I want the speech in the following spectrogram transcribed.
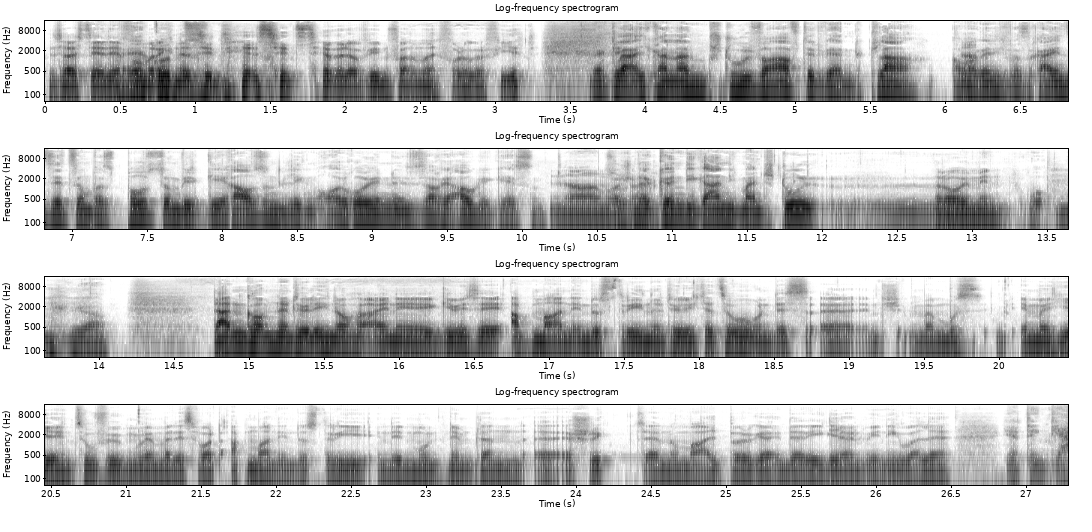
Das heißt, der, der Ja, vom. Rechner sitzt, der wird auf jeden Fall mal fotografiert. Ja klar, ich kann an einem Stuhl verhaftet werden, klar. Aber Ja. wenn ich was reinsetze und was poste und wir gehen raus und legen Euro hin, dann ist die Sache auch gegessen. Na, So schnell können die gar nicht meinen Stuhl. Räumen. Ja. Dann kommt natürlich noch eine gewisse Abmahnindustrie natürlich dazu und das, äh, man muss immer hier hinzufügen, wenn man das Wort Abmahnindustrie in den Mund nimmt, dann äh, erschrickt der Normalbürger in der Regel ein wenig, weil er ja denkt, ja,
